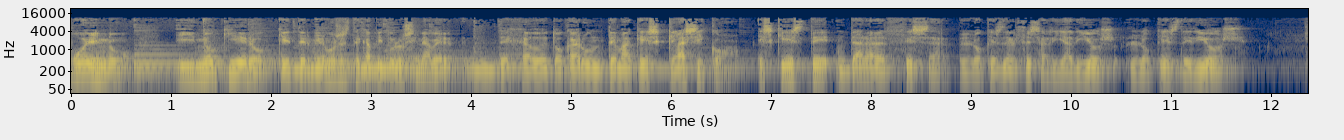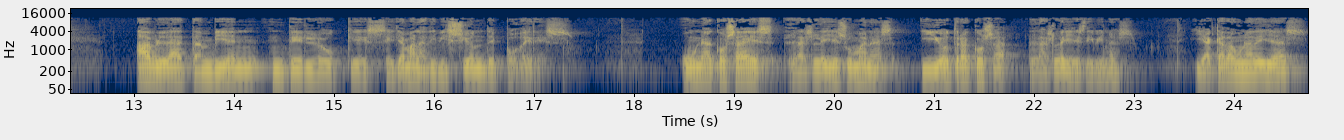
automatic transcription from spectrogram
Bueno, y no quiero que terminemos este capítulo sin haber dejado de tocar un tema que es clásico. Es que este dar al César lo que es del César y a Dios lo que es de Dios habla también de lo que se llama la división de poderes. Una cosa es las leyes humanas y otra cosa las leyes divinas. Y a cada una de ellas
